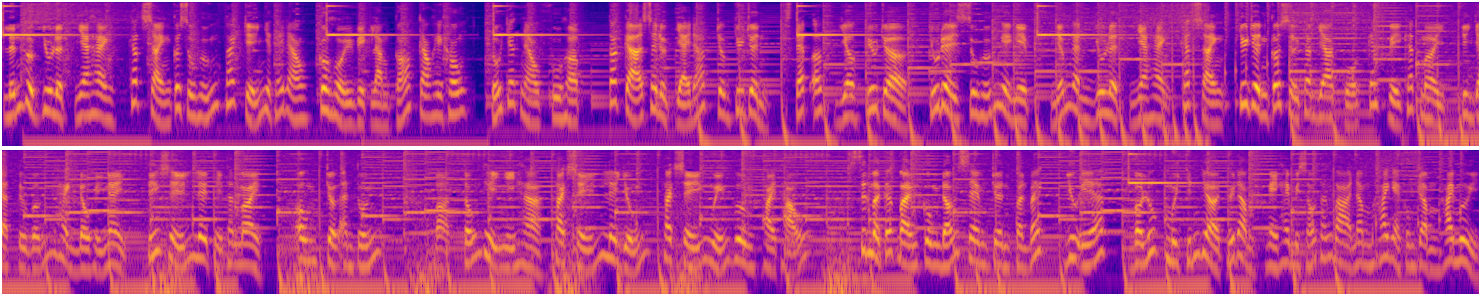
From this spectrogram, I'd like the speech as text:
Lĩnh vực du lịch, nhà hàng, khách sạn có xu hướng phát triển như thế nào? Cơ hội việc làm có cao hay không? Tố chất nào phù hợp? Tất cả sẽ được giải đáp trong chương trình Step Up Your Future, chủ đề xu hướng nghề nghiệp, nhóm ngành du lịch, nhà hàng, khách sạn. Chương trình có sự tham gia của các vị khách mời, chuyên gia tư vấn hàng đầu hiện nay, tiến sĩ Lê Thị Thanh Mai, ông Trần Anh Tuấn, bà Tống Thị Nhị Hà, thạc sĩ Lê Dũng, thạc sĩ Nguyễn Vương Hoài Thảo. Xin mời các bạn cùng đón xem trên fanpage UEF vào lúc 19 giờ thứ năm ngày 26 tháng 3 năm 2020.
